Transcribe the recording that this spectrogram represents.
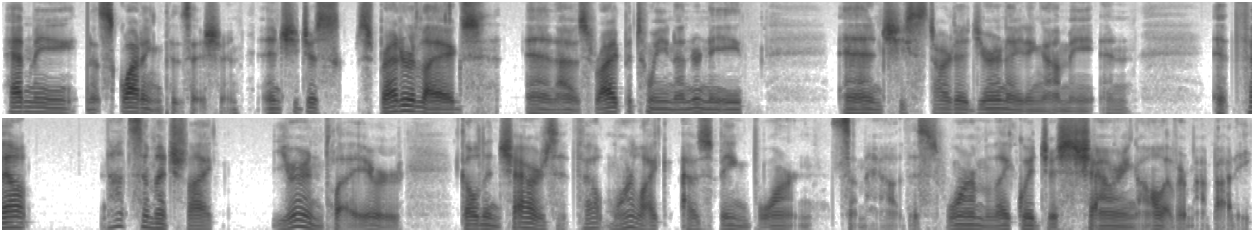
had me in a squatting position, and she just spread her legs, and I was right between underneath, and she started urinating on me, and it felt not so much like urine play or golden showers, it felt more like I was being born somehow. This warm liquid just showering all over my body.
